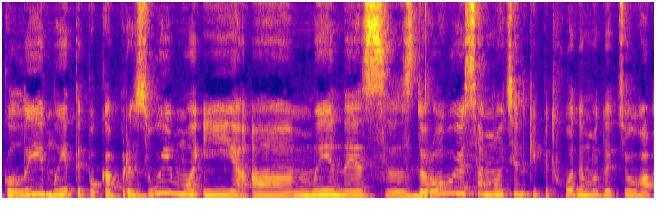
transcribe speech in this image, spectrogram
коли ми типу капризуємо і ми не з здорової самооцінки підходимо до цього,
